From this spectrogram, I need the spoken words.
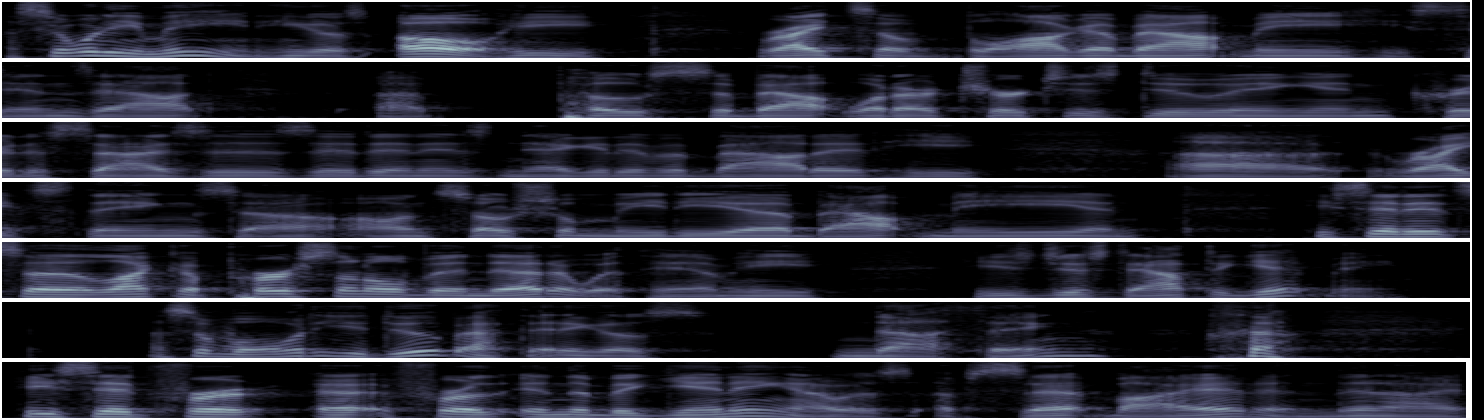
I said, What do you mean? He goes, Oh, he writes a blog about me. He sends out uh, posts about what our church is doing and criticizes it and is negative about it. He uh, writes things uh, on social media about me. And he said, It's a, like a personal vendetta with him. He, he's just out to get me. I said, Well, what do you do about that? He goes, Nothing. he said, for, uh, for in the beginning, I was upset by it, and then I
